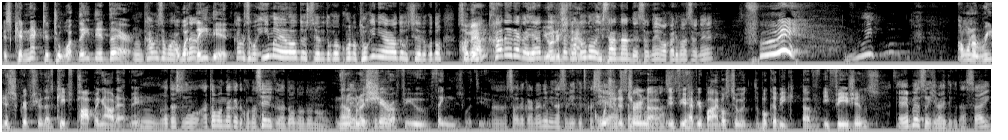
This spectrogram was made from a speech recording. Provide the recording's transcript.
is connected to what they did there, うん神様 or が what they did. 神様が今やろうとしているところこの時にやろうとしていることそれは Amen? 彼らがやってきたことの遺産なんですよねわかりますよね Phooey. うい I want to read a scripture that keeps popping out at う me. ん、私の頭の中でこの聖句がどんどんどんどん And then I'm 来てる going ん to ですけど share a few things with you. うん、それからね皆さんにいくつか I シ want ェ you ア to したいと turn 思い to, ます if you have your Bibles, to the book of, E- of Ephesians. エペスを開いてください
